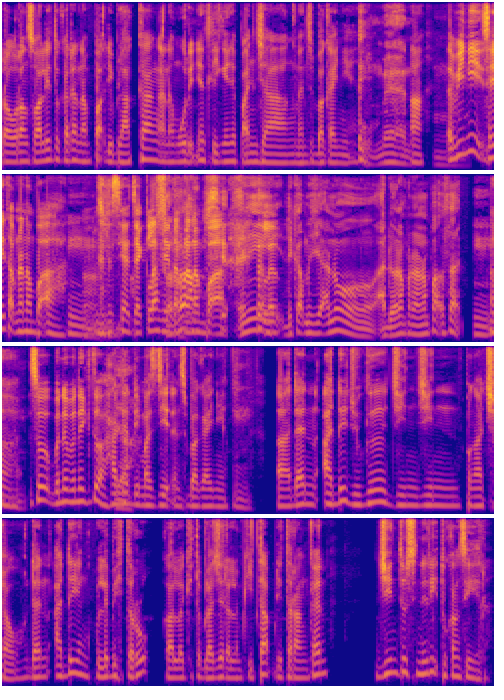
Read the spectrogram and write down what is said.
orang-orang soleh tu kadang nampak di belakang anak muridnya telinganya panjang dan sebagainya. Oh man. Ah, Hmm. Tapi ni saya tak pernah nampak ah. Hmm. Kalau saya ajak kelas saya tak pernah nampak. ah. Ini Kalau- dekat Masjid Anu ada orang pernah nampak Ustaz? Hmm. Ah, so benda-benda gitu hadir Ya. di masjid dan sebagainya. Hmm. Ah, dan ada juga jin-jin pengacau dan ada yang lebih teruk kalau kita belajar dalam kitab diterangkan jin tu sendiri tukang sihir.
